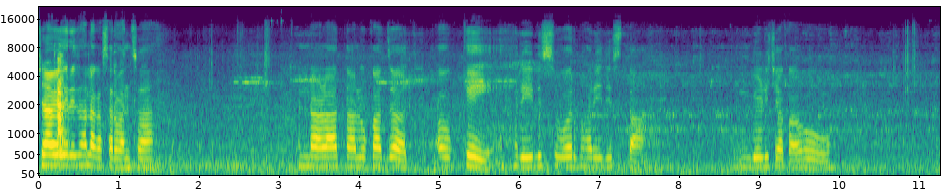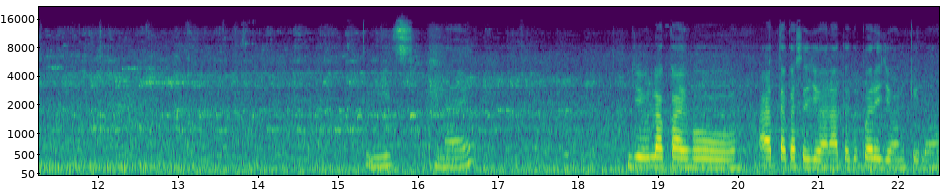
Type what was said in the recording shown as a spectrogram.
चहा वगैरे झाला का सर्वांचा? खंडाळा तालुका जत. ओके रील्सवर भारी दिसता. बेडच्या का हो. मीच नाही. जेवला काय हो. आता कसं जेवण? आता दुपारी जेवण केलं.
